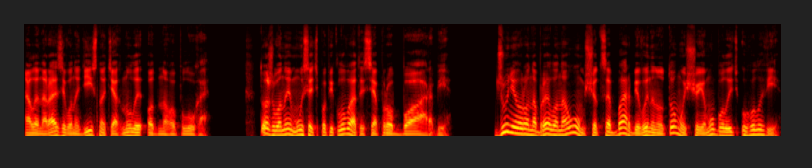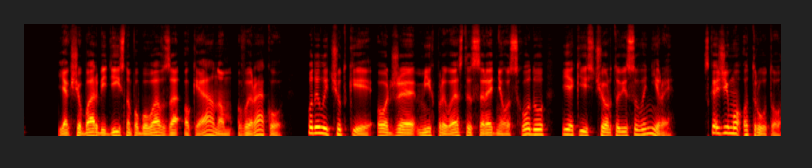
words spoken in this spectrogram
але наразі вони дійсно тягнули одного плуга. Тож вони мусять попіклуватися про Барбі. Джуніору набрело на ум, що це Барбі винен у тому, що йому болить у голові. Якщо Барбі дійсно побував за океаном в Іраку, ходили чутки, отже, міг привезти з Середнього Сходу якісь чортові сувеніри, скажімо, отруту.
